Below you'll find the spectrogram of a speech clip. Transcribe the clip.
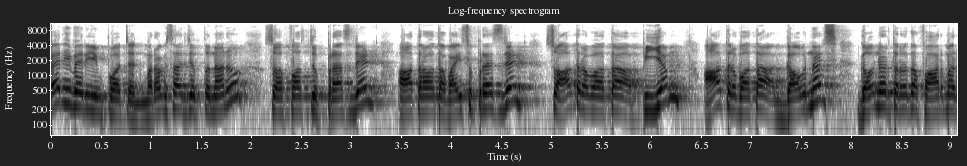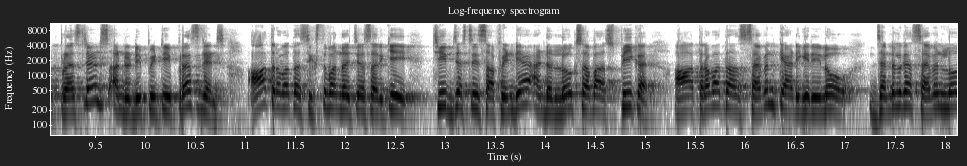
very very important మరొకసారి చెప్తున్నాను. సో ఫస్ట్ ప్రెసిడెంట్ ఆ తర్వాత వైస్ ప్రెసిడెంట్ సో ఆ తర్వాత పిఎం ఆ తర్వాత గవర్నర్స్ గవర్నర్ తర్వాత former presidents and deputy presidents ఆ తర్వాత సిక్స్త్ వన్ వచ్చేసరికి chief justice of India and Lok Sabha speaker ఆ తర్వాత సెవెన్ కేటగిరీలో జనరల్గా సెవెన్లో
